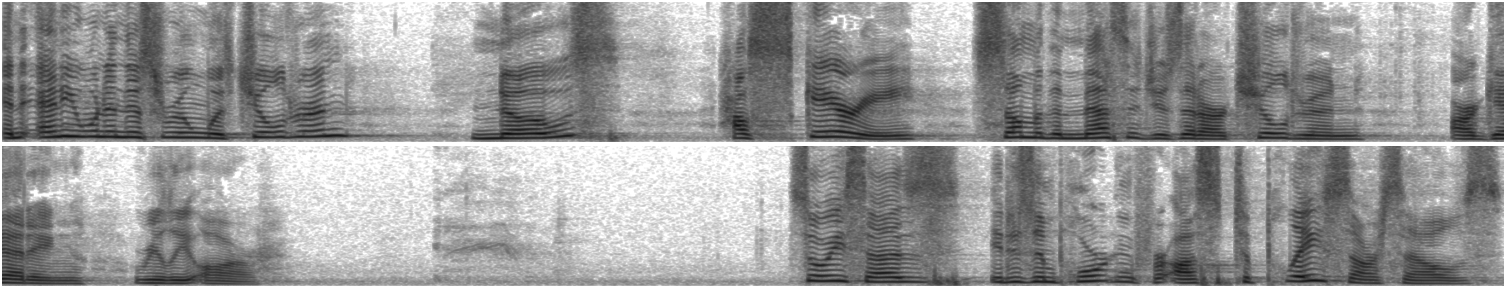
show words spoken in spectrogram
And anyone in this room with children knows how scary some of the messages that our children are getting really are. So he says it is important for us to place ourselves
